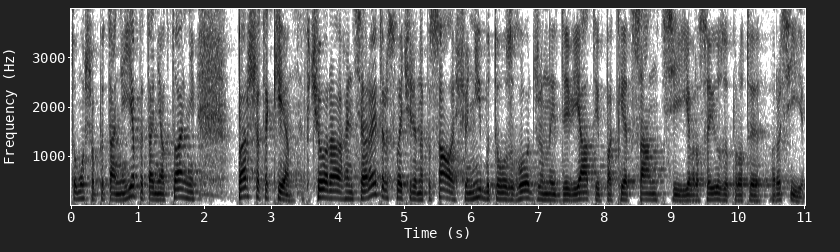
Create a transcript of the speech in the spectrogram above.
тому що питання є, питання актуальні. Перше таке, вчора агенція Reuters ввечері написала, що нібито узгоджений дев'ятий пакет санкцій Євросоюзу проти Росії.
